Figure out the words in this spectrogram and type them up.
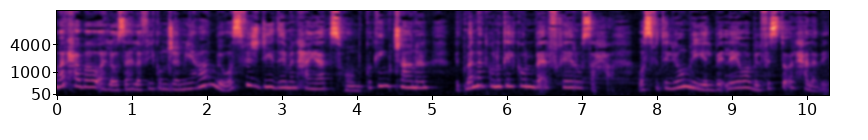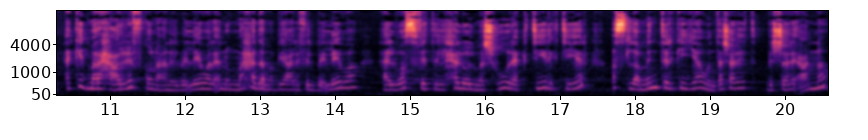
مرحبا واهلا وسهلا فيكم جميعا بوصفة جديدة من حياة Home Cooking Channel بتمنى تكونوا كلكم بألف خير وصحة. وصفة اليوم هي البقلاوة بالفستق الحلبي. أكيد ما رح أعرفكم عن البقلاوة لأنه ما حدا ما بيعرف البقلاوة. هالوصفة الحلو المشهورة كتير كتير؟ أصلا من تركيا وانتشرت بالشرق عنا.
